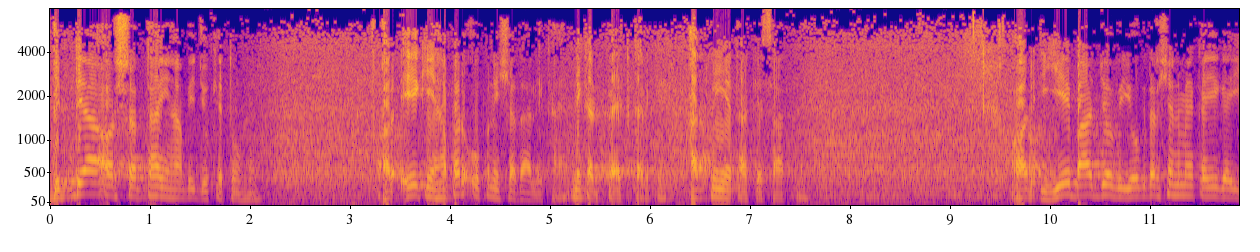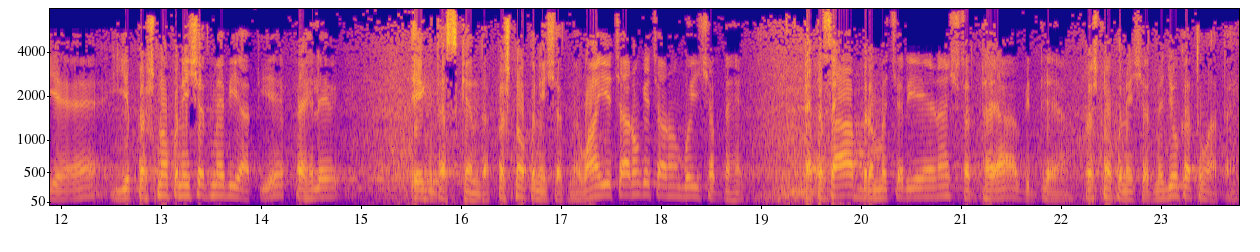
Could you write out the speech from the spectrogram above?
विद्या और श्रद्धा यहाँ भी जुके तू हैं। और एक यहाँ पर उपनिषदा लिखा है, निकट बैठ करके, आत्मीयता के साथ में। और ये बात जो योग दर्शन में कही गई है, ये प्रश्नोपनिषद में भी आती है, पहले एक दस के अंदर, प्रश्नोपनिषद में। वहाँ ये चारों के चारों वही शब्द हैं। तपसा ब्रह्मचर्य श्रद्धया विद्या प्रश्नोपनिषद में जो कतु आता है।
